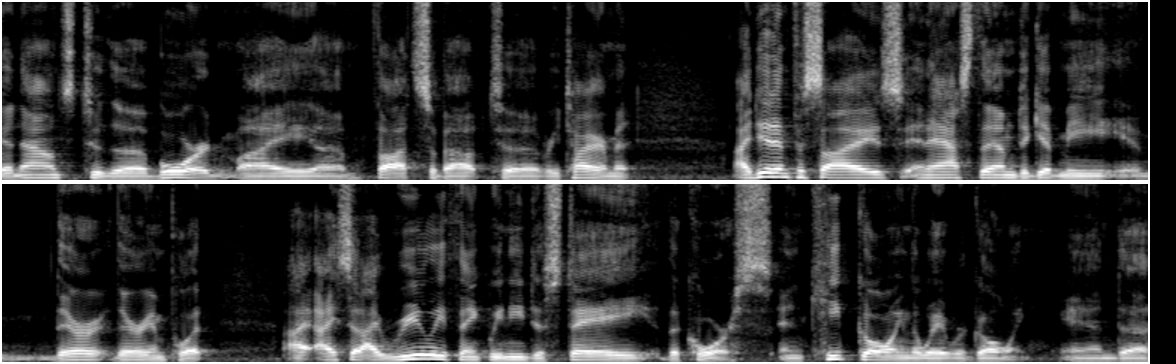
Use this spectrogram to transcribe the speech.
announced to the board my uh, thoughts about uh, retirement, I did emphasize and ask them to give me um, their, their input. I, I said, I really think we need to stay the course and keep going the way we're going. And uh,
